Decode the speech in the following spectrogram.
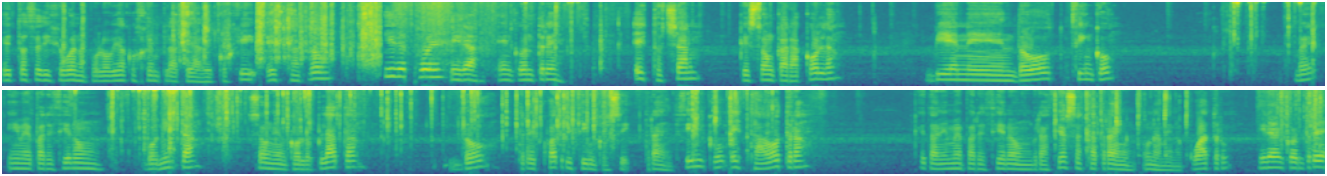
entonces dije bueno pues lo voy a coger en plateado y cogí estas dos y después mira encontré estos charms que son caracolas vienen dos, cinco. ¿Veis? Y me parecieron bonitas. Son en color plata. 2 3 4 y 5 sí traen 5 esta otra que también me parecieron graciosas. Esta traen una menos 4 mira encontré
